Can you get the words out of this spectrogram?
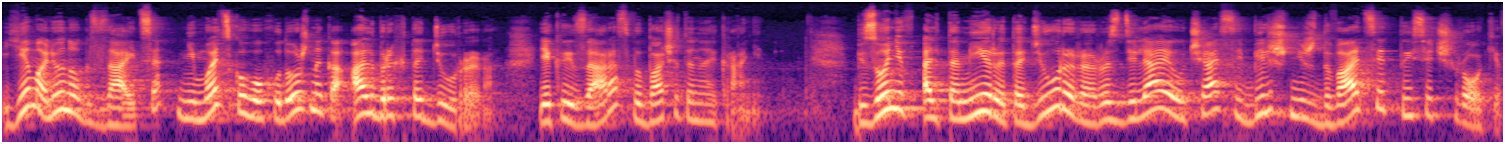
є малюнок зайця німецького художника Альбрехта Дюрера, який зараз ви бачите на екрані. Бізонів Альтаміри та Дюрера розділяє у часі більш ніж 20 тисяч років.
